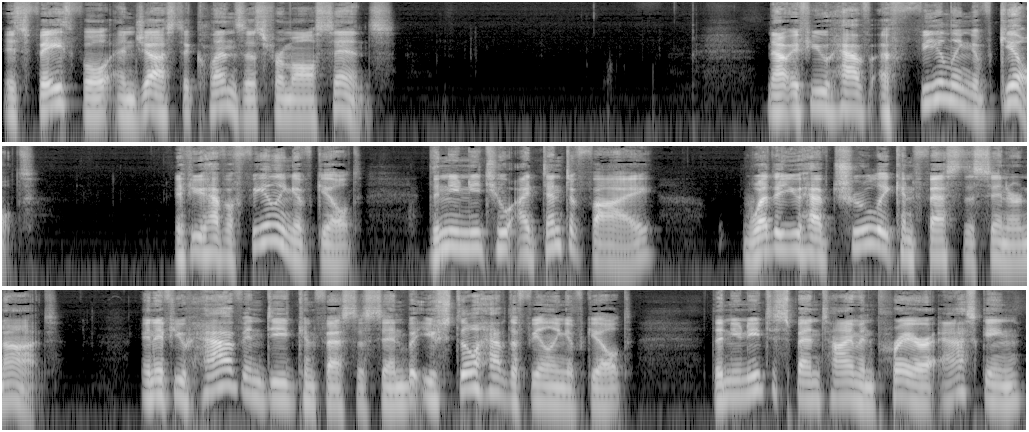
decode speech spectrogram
is faithful and just to cleanse us from all sins. Now, if you have a feeling of guilt, if you have a feeling of guilt, then you need to identify whether you have truly confessed the sin or not. And if you have indeed confessed the sin, but you still have the feeling of guilt, then you need to spend time in prayer asking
